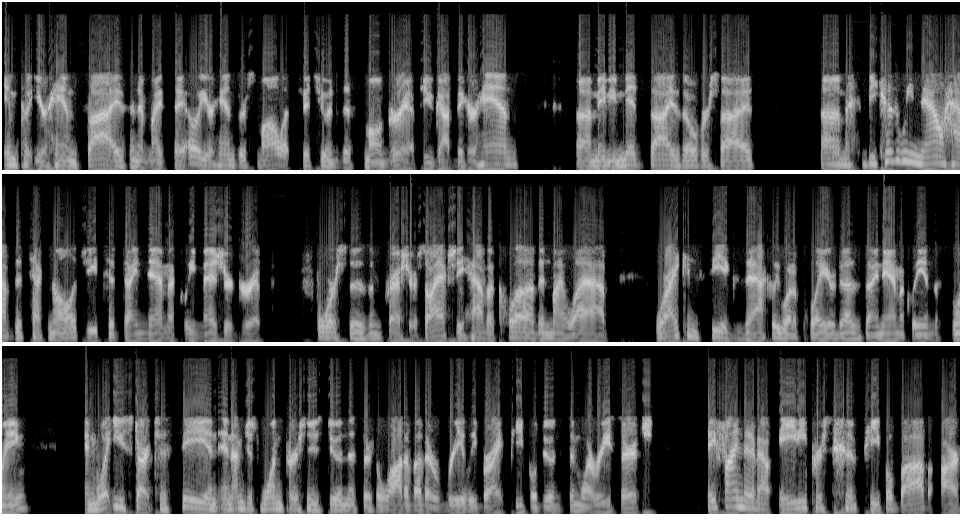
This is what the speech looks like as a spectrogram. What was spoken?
input your hand size and it might say, oh, your hands are small. It fits you into this small grip. You've got bigger hands, uh, maybe mid-size, oversized. Um, because we now have the technology to dynamically measure grip forces and pressure. So I actually have a club in my lab where I can see exactly what a player does dynamically in the swing. And what you start to see, and, and I'm just one person who's doing this, there's a lot of other really bright people doing similar research. They find that about 80% of people, Bob, are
